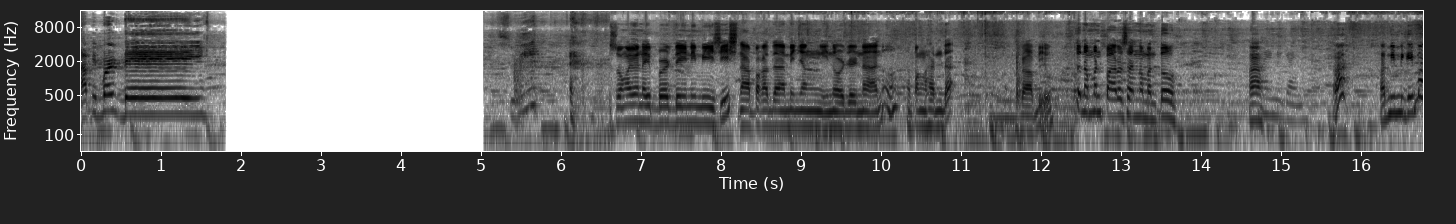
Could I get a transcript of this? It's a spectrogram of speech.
Happy birthday! Sweet. So ngayon ay birthday ni Mrs. Napakadami niyang in-order na ano, na panghanda. Grabe oh. Ito naman para saan naman to? Ha? Ha? Pamimigay ba?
